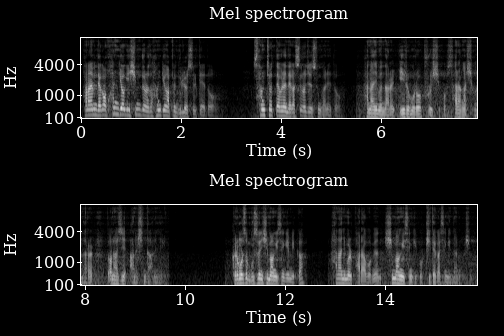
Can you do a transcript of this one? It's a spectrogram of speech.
하나님 내가 환경이 힘들어서 환경 앞에 눌려 있을 때도 상처 때문에 내가 쓰러진 순간에도 하나님은 나를 이름으로 부르시고 사랑하시고 나를 떠나지 않으신다 하는 얘기입니다. 그러면서 무슨 희망이 생깁니까? 하나님을 바라보면 희망이 생기고 기대가 생긴다는 것입니다.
